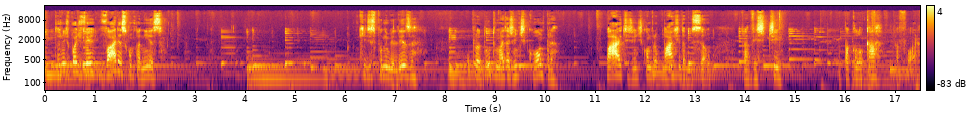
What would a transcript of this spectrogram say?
Então a gente pode ver várias companhias que disponibiliza o produto, mas a gente compra parte, a gente compra parte da missão para vestir para colocar para fora,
